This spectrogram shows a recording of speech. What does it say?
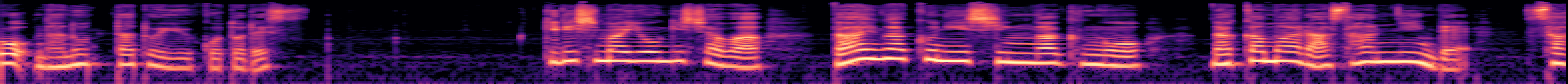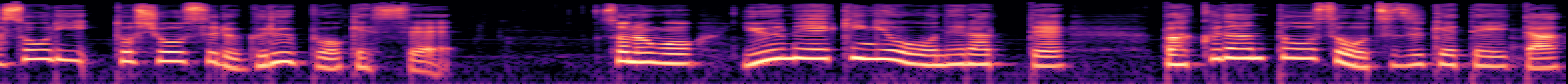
を名乗ったということです。桐島容疑者は大学に進学後、仲間ら3人でサソリと称するグループを結成。その後、有名企業を狙って爆弾闘争を続けていた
